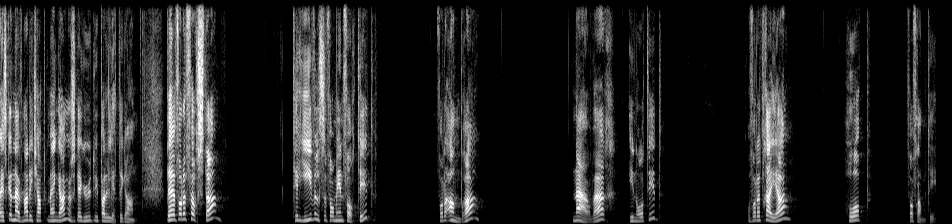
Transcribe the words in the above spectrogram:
jeg skal nevne de kjapt med en gang, og så skal jeg utdype de litt. Det er for det første tilgivelse for min fortid. For det andre nærvær i nåtid. Og for det tredje håp for framtid.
